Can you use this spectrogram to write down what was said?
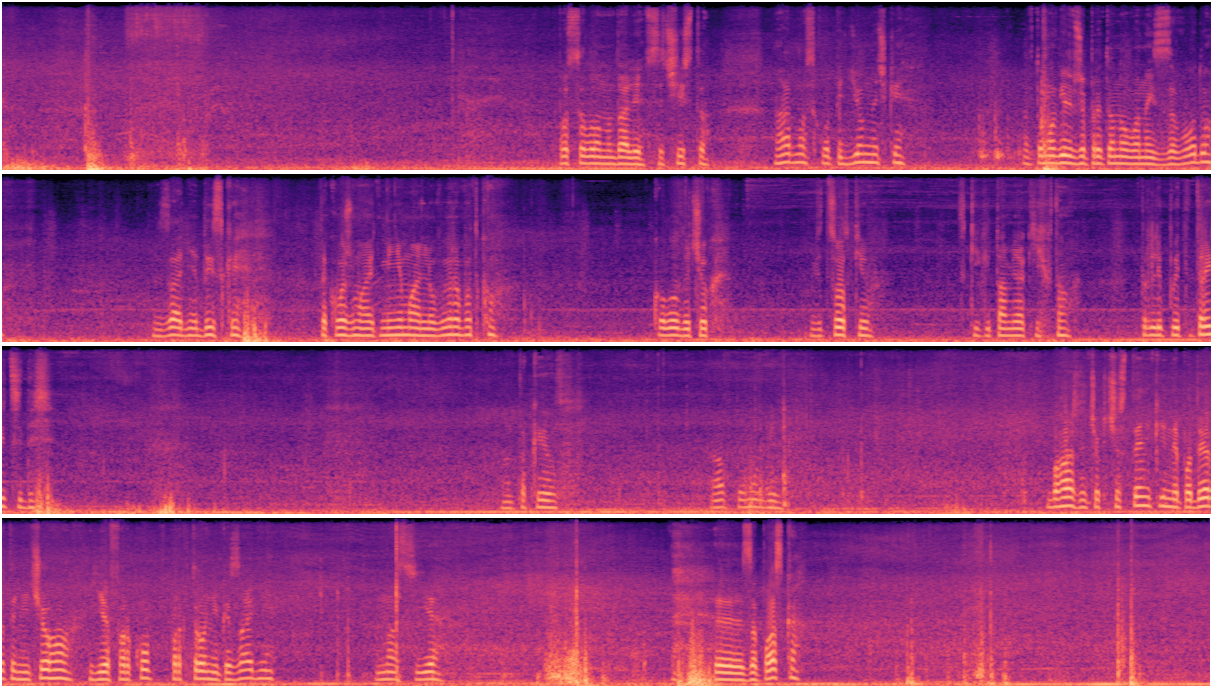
По салону далі все чисто, гарно, склопідйомнички. Автомобіль вже притонований з заводу. Задні диски також мають мінімальну вироботку. Колодочок відсотків, скільки там, як їх там приліпити 30 десь. Ось такий от автомобіль. Багажничок чистенький, не подерти нічого, є фаркоп, парктроніки задні. У нас є е, запаска.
